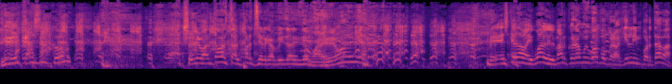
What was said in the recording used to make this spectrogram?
Me casi comen. Se levantaba hasta el parche el capitán diciendo, madre mía, madre mía. Es que daba igual, el barco era muy guapo, pero ¿a quién le importaba?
